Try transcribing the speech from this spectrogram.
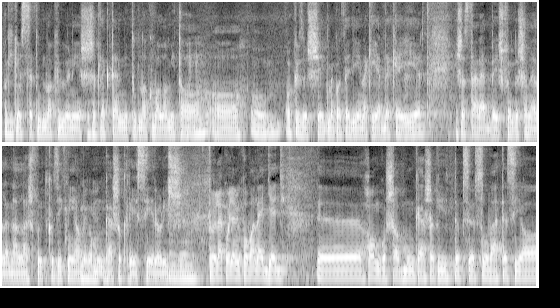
akik össze tudnak ülni, és esetleg tenni tudnak valamit a, a, a, a közösség meg az egyének érdekeiért, és aztán ebbe is fontosan ellenállásba ütközik néha még a munkások részéről is. Igen. Főleg, hogy amikor van egy-egy hangosabb munkás, aki többször szóvá teszi a,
